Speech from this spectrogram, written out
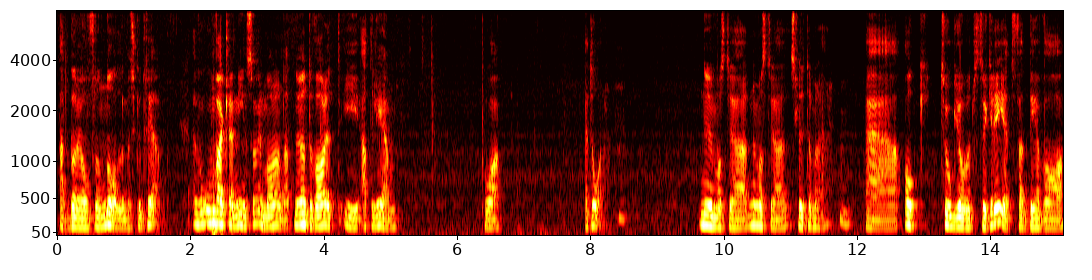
Att börja om från noll med skulpteran. Hon verkligen insåg en morgon att nu har jag inte varit i ateljén på ett år. Nu måste jag, nu måste jag sluta med det här. Eh, och tog jobbet på tryckeriet för att det var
